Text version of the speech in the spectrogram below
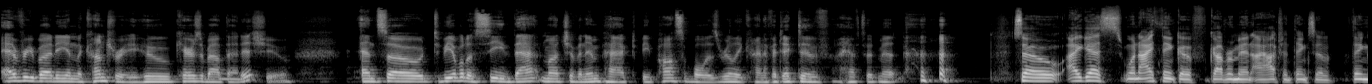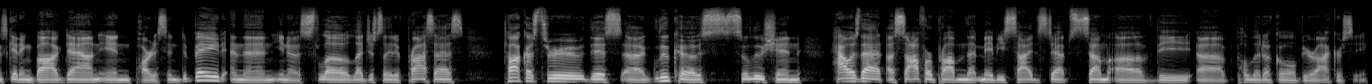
everybody in the country who cares about that issue. And so to be able to see that much of an impact be possible is really kind of addictive, I have to admit. So I guess when I think of government, I often think of things getting bogged down in partisan debate and then, you know, slow legislative process. Talk us through this uh, glucose solution how is that a software problem that maybe sidesteps some of the uh, political bureaucracy?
